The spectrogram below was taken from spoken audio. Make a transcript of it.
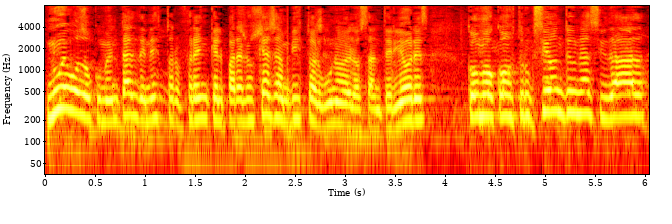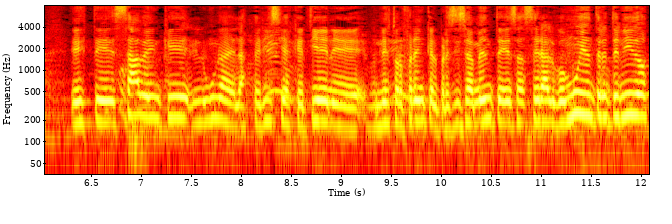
nuevo documental de Néstor Frenkel para los que hayan visto alguno de los anteriores, como construcción de una ciudad, este, saben que una de las pericias que tiene Néstor Frenkel precisamente es hacer algo muy entretenido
